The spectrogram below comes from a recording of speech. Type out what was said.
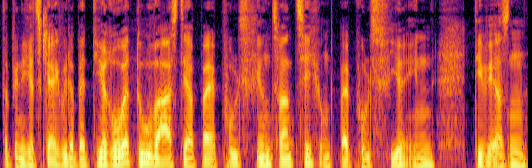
da bin ich jetzt gleich wieder bei dir, Robert. Du warst ja bei Puls 24 und bei Puls 4 in diversen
